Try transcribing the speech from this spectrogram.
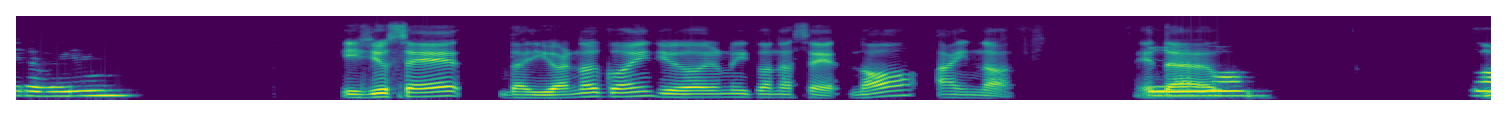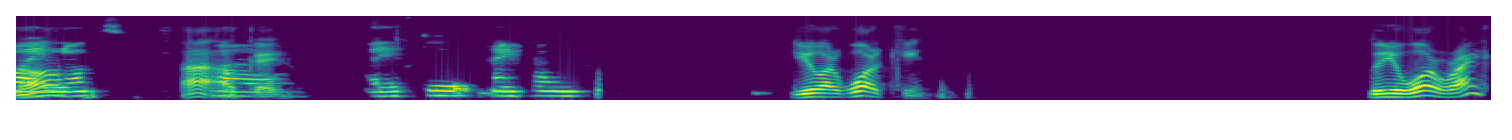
Quiero ver. If you said that you are not going, you're only gonna say, no, I'm not. And that, No, no, I'm No? not. ah, okay. Uh, I still, I'm home. You are working. Do you work, right?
